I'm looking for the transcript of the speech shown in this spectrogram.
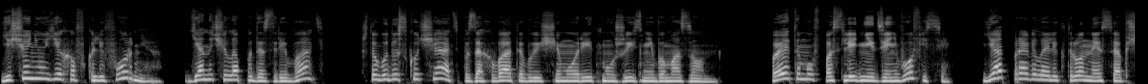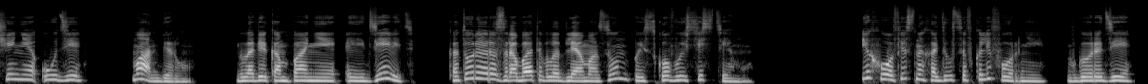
Еще не уехав в Калифорнию, я начала подозревать, что буду скучать по захватывающему ритму жизни в Амазон. Поэтому в последний день в офисе я отправила электронное сообщение Уди Манберу, главе компании A9, которая разрабатывала для Amazon поисковую систему. Их офис находился в Калифорнии, в городе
